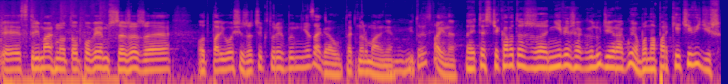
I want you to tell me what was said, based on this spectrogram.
e, streamach, no to powiem szczerze, że odpaliło się rzeczy, których bym nie zagrał tak normalnie. I to jest fajne. No i to jest ciekawe też, że nie wiesz, jak ludzie reagują, bo na parkiecie widzisz,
